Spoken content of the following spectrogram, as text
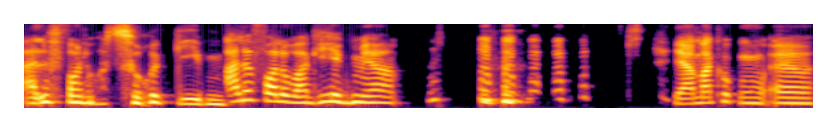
alle Follower zurückgeben. Alle Follower geben, ja. Ja, mal gucken. Äh,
